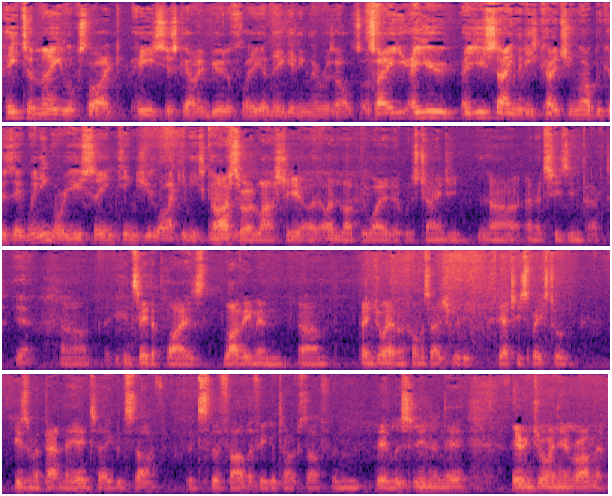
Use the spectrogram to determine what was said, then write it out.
He to me looks like he's just going beautifully, and they're getting the results. So, are you are you, saying that he's coaching well because they're winning, or are you seeing things you like in his coaching? No, I saw it last year. I, I loved the way that was changing, uh, and that's his impact. Yeah. Um, you can see the players love him, and um, they enjoy having a conversation with him. He actually speaks to them, gives them a pat in the head, say good stuff. It's the father figure type stuff, and they're listening and they're they're enjoying the environment.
